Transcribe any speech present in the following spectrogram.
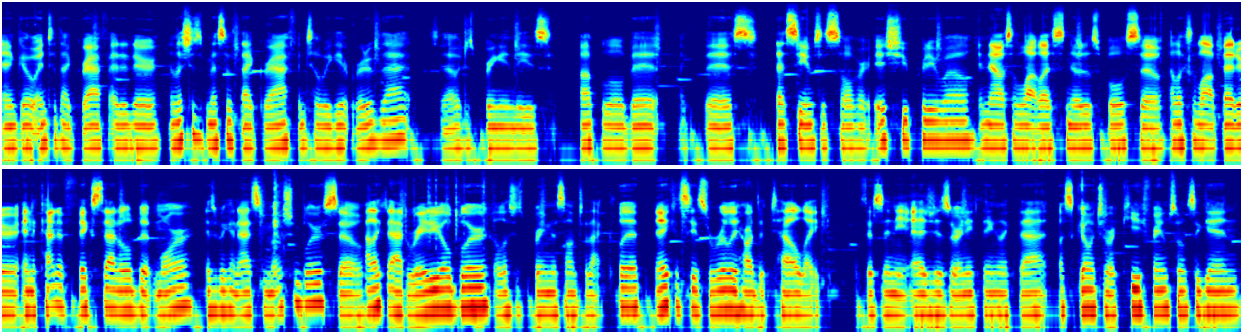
and go into that graph editor. And let's just mess with that graph until we get rid of that. So just bring in these up a little bit like this. That seems to solve our issue pretty well. And now it's a lot less noticeable. So that looks a lot better. And to kind of fix that a little bit more is we can add some motion blur. So I like to add radial blur. So let's just bring this onto that clip. Now you can see it's really hard to tell like if there's any edges or anything like that. Let's go into our keyframes once again.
